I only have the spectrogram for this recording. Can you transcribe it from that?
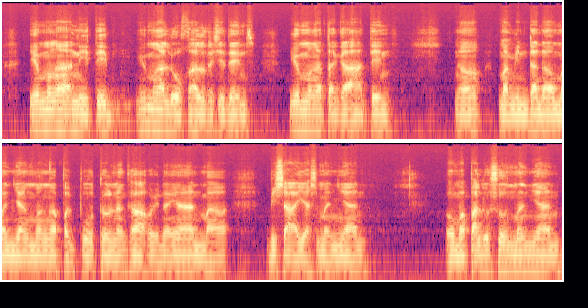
yung mga native, yung mga local residents, yung mga taga-atin, no? Mamindanao man yang mga pagputol ng kahoy na yan, ma Visayas man yan, o mapaluson man yan.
